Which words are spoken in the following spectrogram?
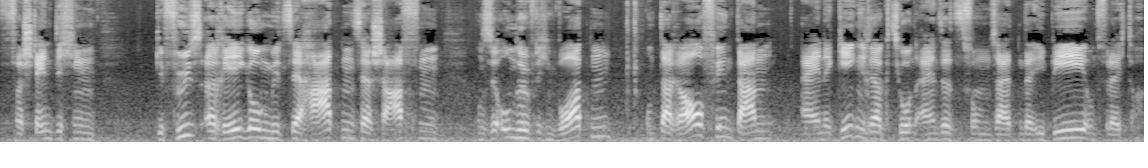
verständlichen Gefühlserregung mit sehr harten, sehr scharfen und sehr unhöflichen Worten und daraufhin dann eine Gegenreaktion einsetzt von Seiten der IB und vielleicht auch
